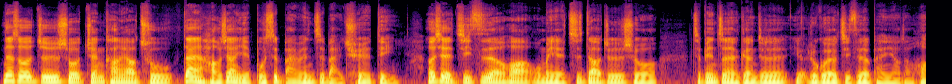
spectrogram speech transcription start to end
那时候就是说 GenCon 要出，但好像也不是百分之百确定。而且集资的话，我们也知道，就是说。这边真的跟就是有如果有集资的朋友的话，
